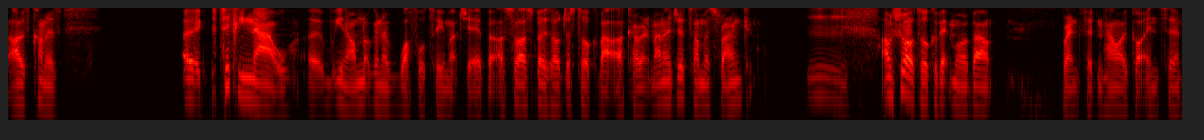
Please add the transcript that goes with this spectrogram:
I've kind of. Uh, particularly now, uh, you know, I'm not going to waffle too much here, but so I suppose I'll just talk about our current manager, Thomas Frank. Mm. I'm sure I'll talk a bit more about Brentford and how I got into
